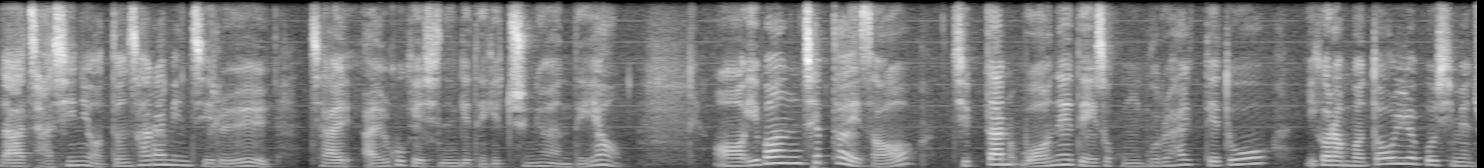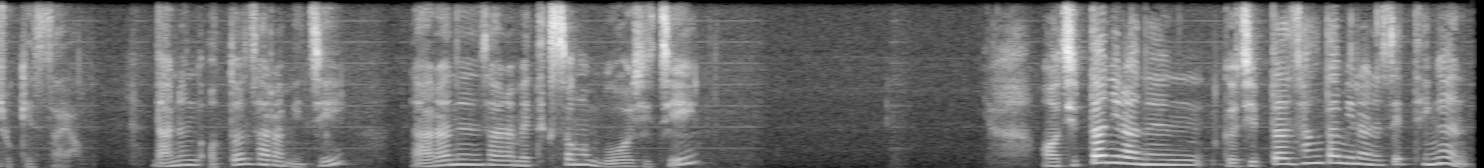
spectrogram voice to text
나 자신이 어떤 사람인지를 잘 알고 계시는 게 되게 중요한데요. 어, 이번 챕터에서 집단 원에 대해서 공부를 할 때도 이걸 한번 떠올려 보시면 좋겠어요. 나는 어떤 사람이지? 나라는 사람의 특성은 무엇이지? 어, 집단이라는 그 집단 상담이라는 세팅은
